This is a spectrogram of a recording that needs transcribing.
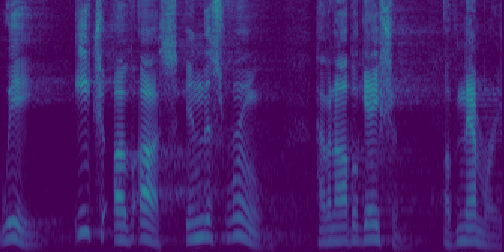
We, each of us in this room, have an obligation of memory.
